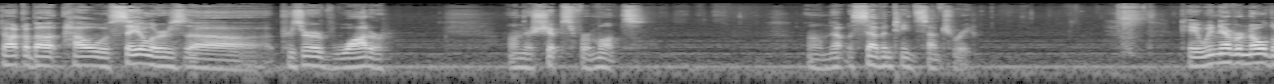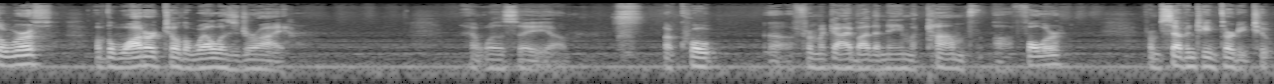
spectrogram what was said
talk about how sailors uh, water on their ships for months. Um, that was 17th century. Okay, we never know the worth of the water till the well is dry. That was a um, a quote uh, from a guy by the name of Tom uh, Fuller from 1732.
